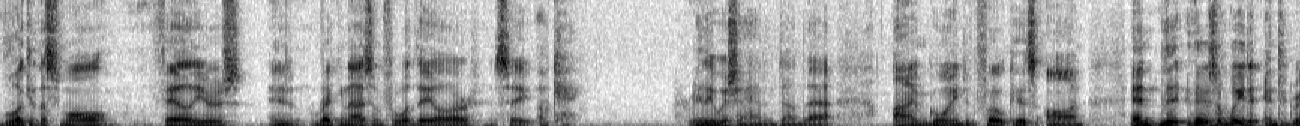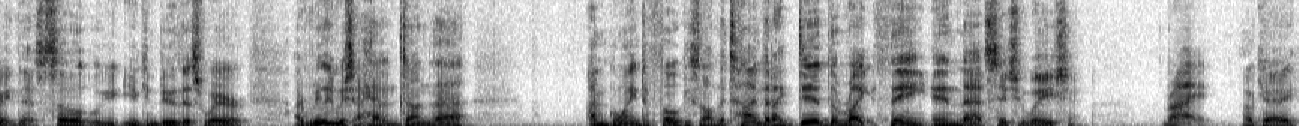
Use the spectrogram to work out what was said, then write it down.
look at the small failures and recognize them for what they are and say, okay, I really wish I hadn't done that. I'm going to focus on, and th- there's a way to integrate this. So you, you can do this where I really wish I hadn't done that. I'm going to focus on the time that I did the right thing in that situation. Right. Okay.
